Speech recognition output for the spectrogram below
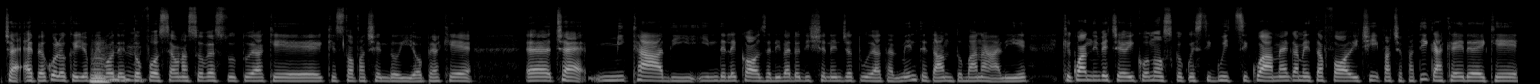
Cioè è per quello che io prima ho detto forse è una sovrastruttura che, che sto facendo io, perché eh, cioè, mi cadi in delle cose a livello di sceneggiatura talmente tanto banali che quando invece riconosco questi guizzi qua mega metaforici faccio fatica a credere che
